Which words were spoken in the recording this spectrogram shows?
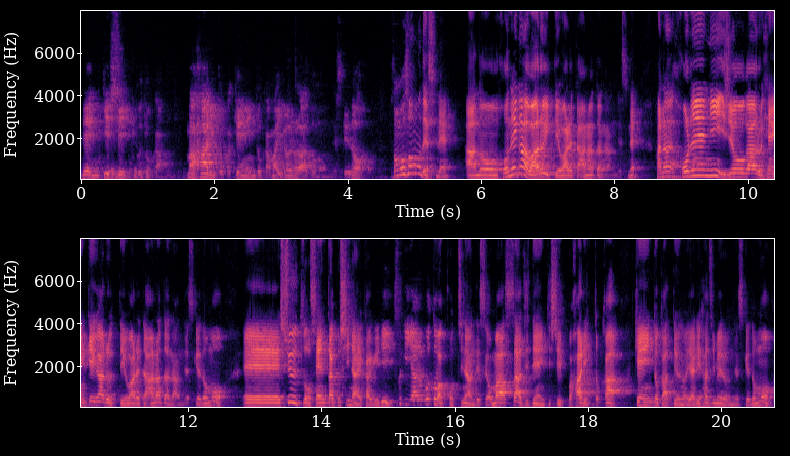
電気、シップとか、まあ、針とか牽引とか、まあ、いろいろあると思うんですけど、そもそもですね、あの、骨が悪いって言われたあなたなんですね。骨に異常がある、変形があるって言われたあなたなんですけども、えー、手術を選択しない限り、次やることはこっちなんですよ。マッサージ、電気、湿布、針とか、牽引とかっていうのをやり始めるんですけども、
